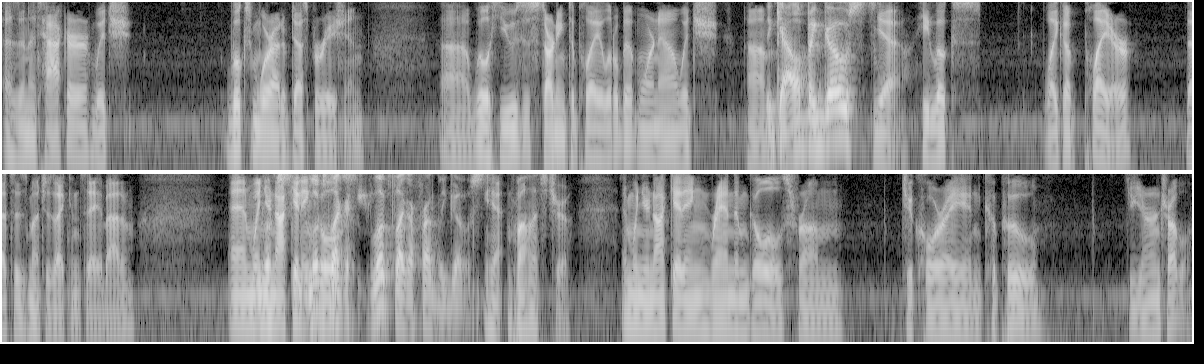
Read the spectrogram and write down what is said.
as an attacker, which looks more out of desperation. Uh, Will Hughes is starting to play a little bit more now, which um, The galloping ghost. yeah, he looks like a player. That's as much as I can say about him. And when He you're not getting looks goals, like a, he looks like a friendly ghost. yeah, well, that's true. And when you're not getting random goals from Doucouré and Capoue, you're in trouble.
